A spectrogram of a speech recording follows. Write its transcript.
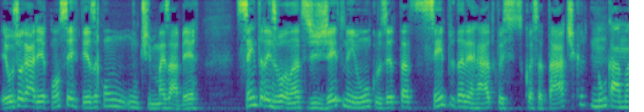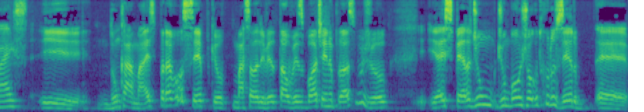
Eu jogaria com certeza com um time mais aberto, sem três volantes de jeito nenhum. O Cruzeiro tá sempre dando errado com, esse- com essa tática Nunca mais. e nunca mais para você, porque o Marcelo Oliveira talvez bote aí no próximo jogo. E, e a espera de um, de um bom jogo do Cruzeiro, é,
